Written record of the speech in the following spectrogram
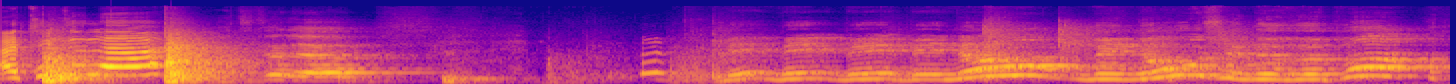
À tout à l'heure. Tout à l'heure. Mais, mais, mais, mais non, mais non, je ne veux pas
